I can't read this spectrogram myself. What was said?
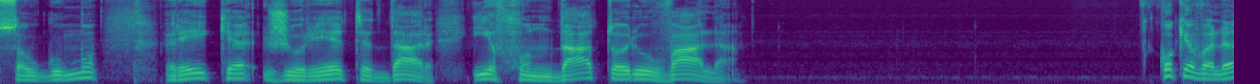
saugumu, reikia žiūrėti dar į fundatorių valią. Kokią valią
